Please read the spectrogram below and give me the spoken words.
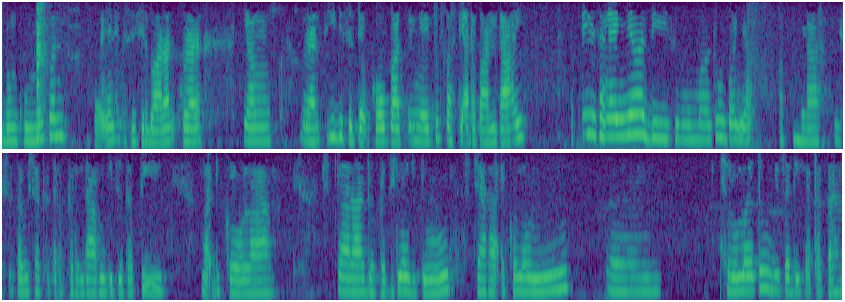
Bengkulu kan kayaknya di pesisir barat, ber- yang berarti di setiap kabupatennya itu pasti ada pantai tapi sayangnya di rumah tuh banyak apa ya wisata-wisata terpendam gitu tapi nggak dikelola secara geografisnya gitu secara ekonomi Seluma itu bisa dikatakan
